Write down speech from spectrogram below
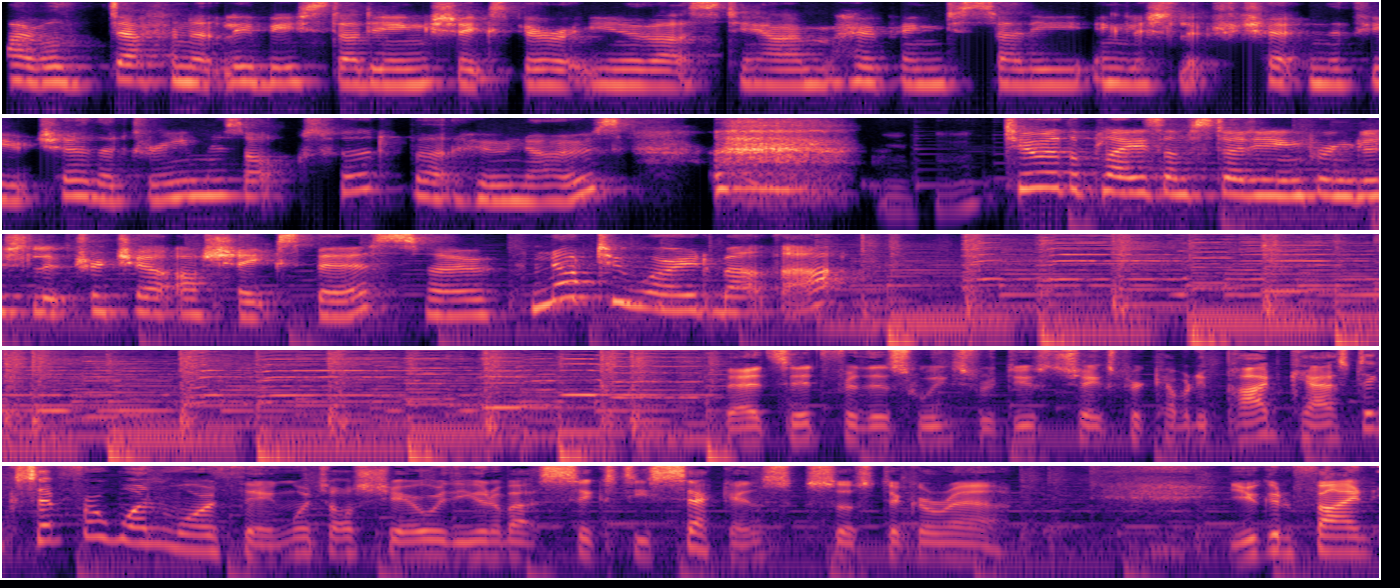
I will definitely be studying Shakespeare at university. I'm hoping to study English literature in the future. The dream is Oxford, but who knows? mm-hmm. Two of the plays I'm studying for English literature are Shakespeare, so I'm not too worried about that. That's it for this week's Reduced Shakespeare Company podcast, except for one more thing, which I'll share with you in about 60 seconds, so stick around. You can find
